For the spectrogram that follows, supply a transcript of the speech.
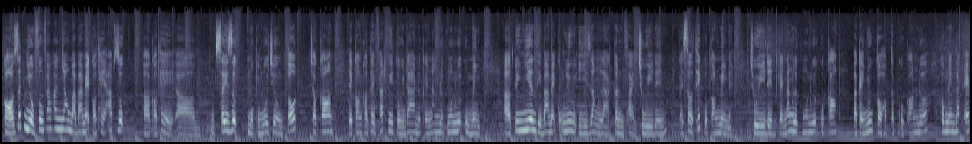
có rất nhiều phương pháp khác nhau mà ba mẹ có thể áp dụng ờ, có thể ờ, xây dựng một cái môi trường tốt cho con để con có thể phát huy tối đa được cái năng lực ngôn ngữ của mình à, tuy nhiên thì ba mẹ cũng lưu ý rằng là cần phải chú ý đến cái sở thích của con mình này chú ý đến cái năng lực ngôn ngữ của con và cái nhu cầu học tập của con nữa. Không nên bắt ép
